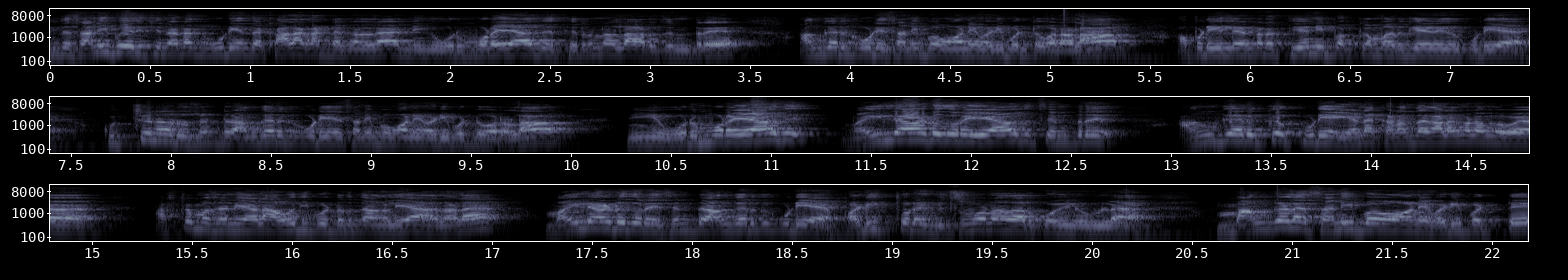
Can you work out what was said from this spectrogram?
இந்த சனி பயிற்சி நடக்கக்கூடிய இந்த காலகட்டங்களில் நீங்கள் ஒரு முறையாவது திருநள்ளாறு சென்று அங்கே இருக்கக்கூடிய சனி பகவானை வழிபட்டு வரலாம். அப்படி இல்லைன்ற தேனி பக்கம் அருகே இருக்கக்கூடிய குச்சனூர் சென்று அங்கே இருக்கக்கூடிய சனி பகவானை வழிபட்டு வரலாம். நீங்கள் ஒரு முறையாவது மயிலாடுதுறையாவது சென்று அங்கே இருக்கக்கூடிய ஏன்னா கடந்த காலங்களில் அவங்க அஷ்டம சனியால் அவதிப்பட்டு இருந்தாங்க இல்லையா? அதனால் மயிலாடுதுறை சென்று அங்கே இருக்கக்கூடிய படித்துறை விஸ்வநாதர் கோயில் உள்ள மங்கள சனி பகவானை வழிபட்டு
